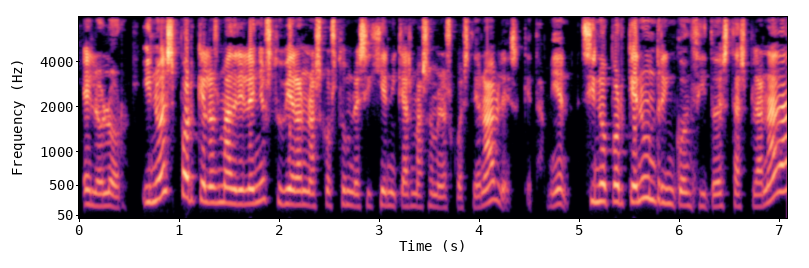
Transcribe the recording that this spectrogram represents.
el olor. Y no es porque los madrileños tuvieran unas costumbres higiénicas más o menos cuestionables, que también, sino porque en un rinconcito de esta esplanada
